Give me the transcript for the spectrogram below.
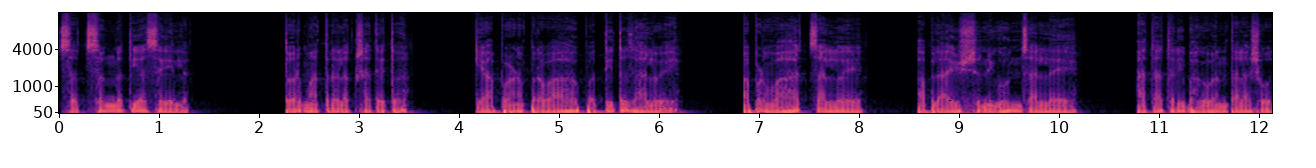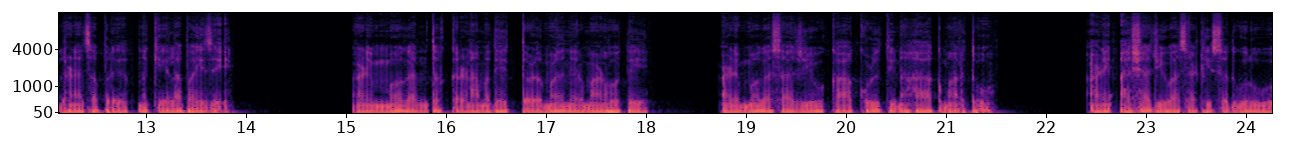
सत्संगती असेल तर मात्र लक्षात येतं की आपण प्रवाह पतित झालोय. आपण वाहत चाललोय. आपलं आयुष्य निघून चाललंय. आता तरी भगवंताला शोधण्याचा प्रयत्न केला पाहिजे. आणि मग अंतःकरणामध्ये तळमळ निर्माण होते आणि मग असा जीव काकुळतीनं हाक मारतो. आणि अशा जीवासाठी सद्गुरू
